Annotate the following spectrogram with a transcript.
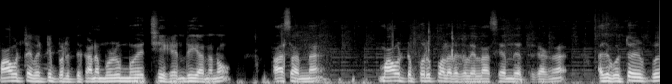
மாவட்ட வெற்றிப்படுத்துக்கான முழு முயற்சி ஹென்றி அண்ணனும் ஆசா அண்ணன் மாவட்ட பொறுப்பாளர்கள் எல்லாம் சேர்ந்து எடுத்துருக்காங்க அதுக்கு ஒத்துழைப்பு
